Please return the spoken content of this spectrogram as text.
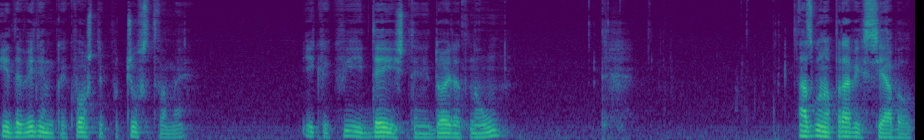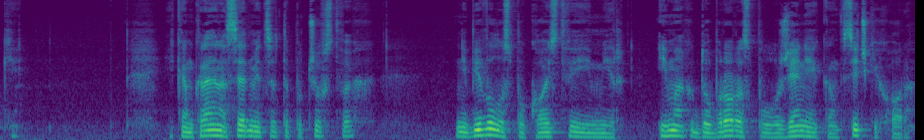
и да видим какво ще почувстваме и какви идеи ще ни дойдат на ум, аз го направих с ябълки. И към края на седмицата почувствах небивало спокойствие и мир. Имах добро разположение към всички хора.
